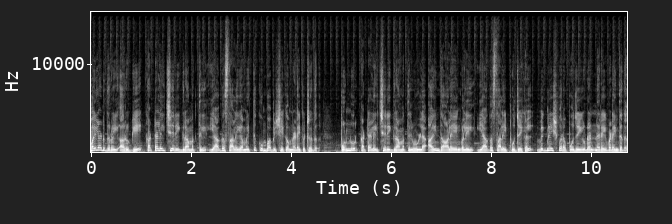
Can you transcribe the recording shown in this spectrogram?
மயிலாடுதுறை அருகே கட்டளைச்சேரி கிராமத்தில் யாகசாலை அமைத்து கும்பாபிஷேகம் நடைபெற்றது. பொன்னூர் கட்டளைச்சேரி கிராமத்தில் உள்ள ஐந்து ஆலயங்களில் யாகசாலை பூஜைகள் விக்னேஸ்வர பூஜையுடன் நிறைவடைந்தது.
